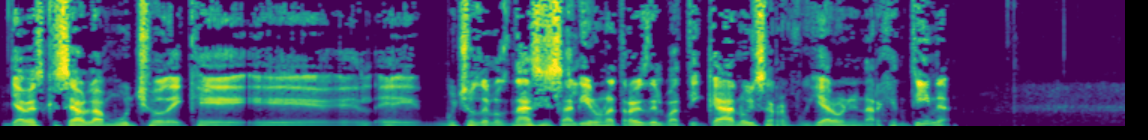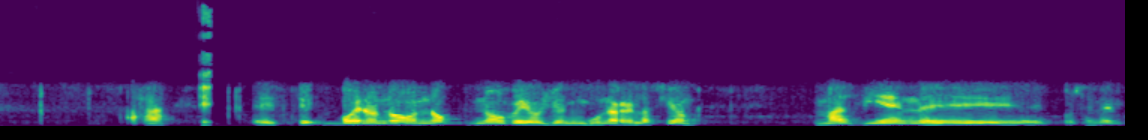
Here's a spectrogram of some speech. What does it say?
ya ves que se habla mucho de que muchos de los nazis salieron a través del Vaticano y se refugiaron en Argentina. Ajá. Este, bueno, no, no, no veo yo ninguna relación más bien, eh, pues en el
